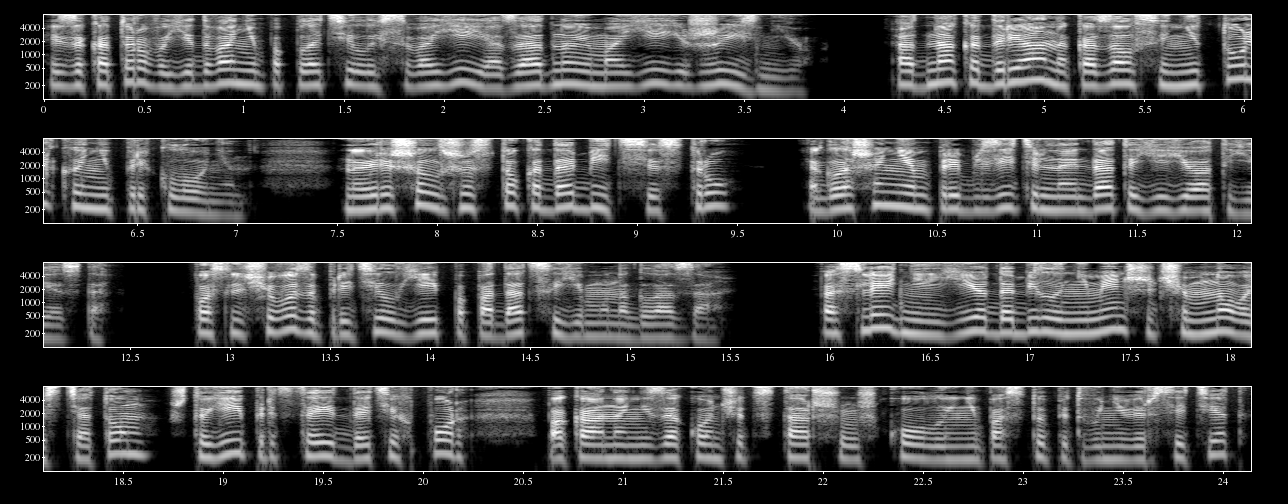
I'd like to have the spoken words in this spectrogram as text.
из-за которого едва не поплатилась своей, а заодно и моей жизнью. Однако Дариан оказался не только непреклонен, но и решил жестоко добить сестру оглашением приблизительной даты ее отъезда, после чего запретил ей попадаться ему на глаза. Последнее ее добило не меньше, чем новость о том, что ей предстоит до тех пор, пока она не закончит старшую школу и не поступит в университет,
